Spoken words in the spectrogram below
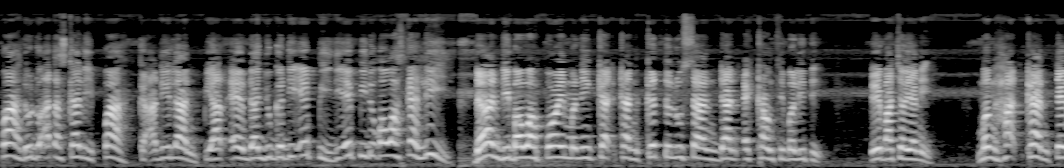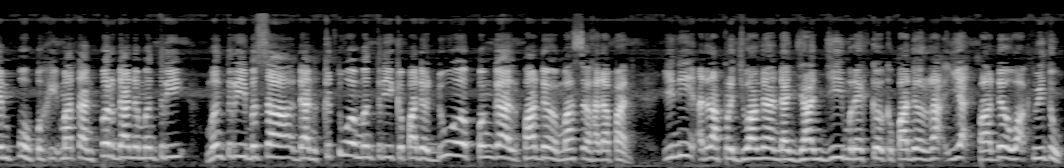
PAH duduk atas sekali. PAH, keadilan, PRM dan juga DAP. DAP duduk bawah sekali. Dan di bawah poin meningkatkan ketelusan dan accountability. Dia baca yang ni. Menghadkan tempoh perkhidmatan Perdana Menteri, Menteri Besar dan Ketua Menteri kepada dua penggal pada masa hadapan. Ini adalah perjuangan dan janji mereka kepada rakyat pada waktu itu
